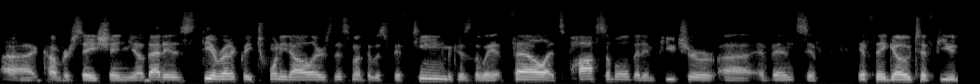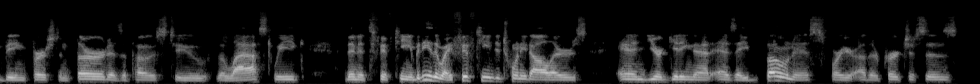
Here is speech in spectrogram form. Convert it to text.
uh, conversation. You know, that is theoretically twenty dollars. This month it was fifteen because of the way it fell. It's possible that in future uh, events, if if they go to feud being first and third as opposed to the last week, then it's fifteen. But either way, fifteen to twenty dollars, and you're getting that as a bonus for your other purchases.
